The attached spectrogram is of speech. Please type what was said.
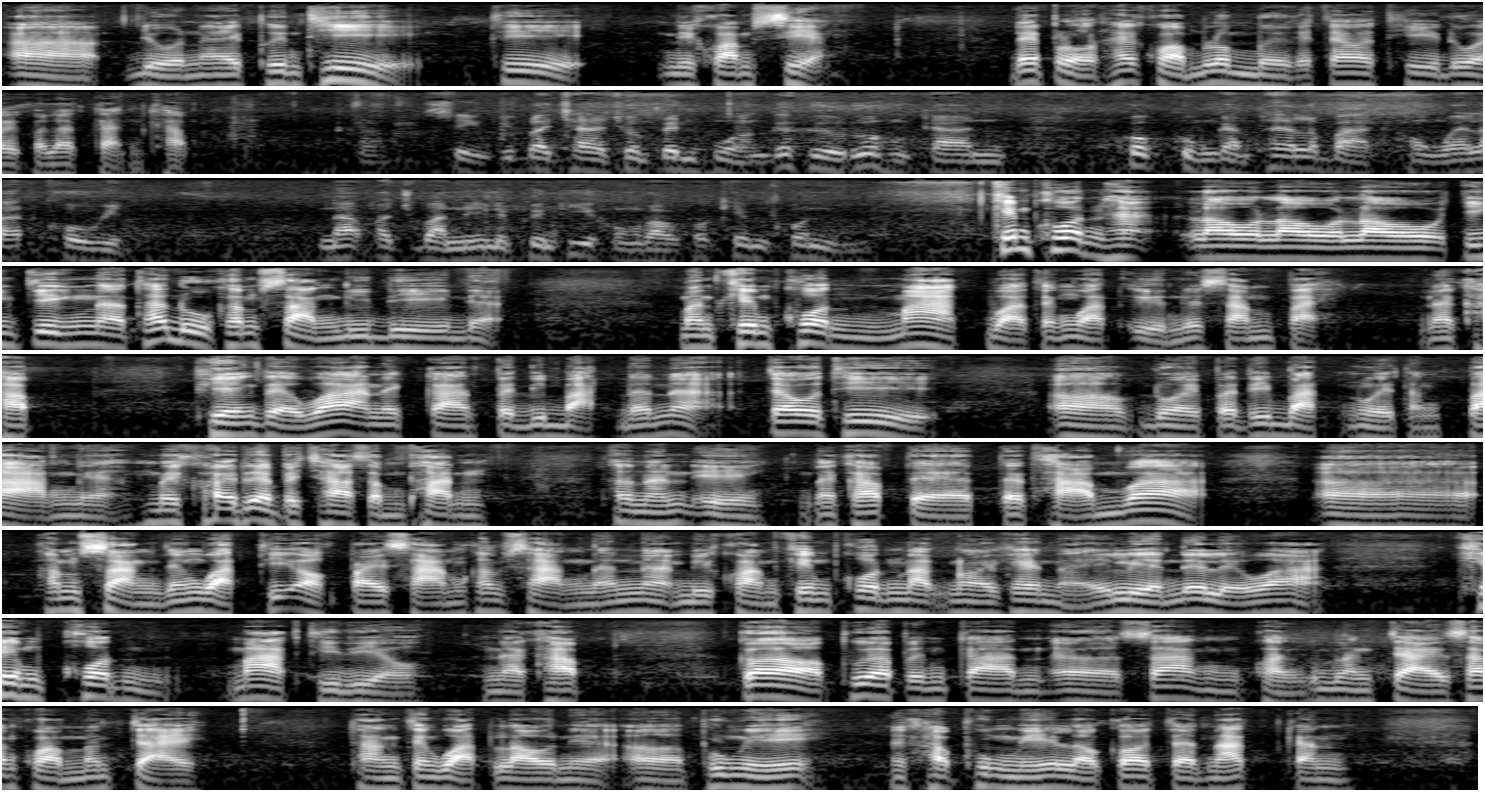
ออยู่ในพื้นที่ที่มีความเสี่ยง ได้โปรดให้ความร่วมมือกับเจ้าหน้าที่ด้วยก็แล้วกันครับครับ สิ่งที่ประชาชนเป็นห่วงก็คือเรื่องของการควบคุมการแพร่ระบาดของไวรัสโควิดณปัจจุบันนี้ในพื้นที่ของเราก็เข้มข้น เข้มข้นฮะเราเราเราจริงๆนะถ้าดูคำสั่งดีๆเนี่ยมันเข้มข้นมากกว่าจังหวัดอื่นด้วยซ้ำไปนะครับ เพียงแต่ว่าในการปฏิบัตินั้นน่ะเจ้าที่เอ่อหน่วยปฏิบัติหน่วยต่างๆเนี่ยไม่ค่อยได้ประชาสัมพันธ์ เท่านั้นเองนะครับแต่แต่ถามว่าเอ่อคำสั่งจังหวัดที่ออกไป 3คำสั่งนั้นนะมีความเข้มข้นมากน้อยแค่ไหนเรียนได้เลยว่า เข้มข้นมากทีเดียวนะครับก็เพื่อเป็นการเอ่อสร้างขวัญกำลังใจ สร้างความมั่นใจทางจังหวัดเราเนี่ยเอ่อพรุ่งนี้นะครับพรุ่งนี้เราก็จะนัดกัน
